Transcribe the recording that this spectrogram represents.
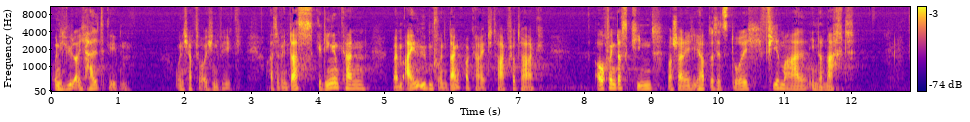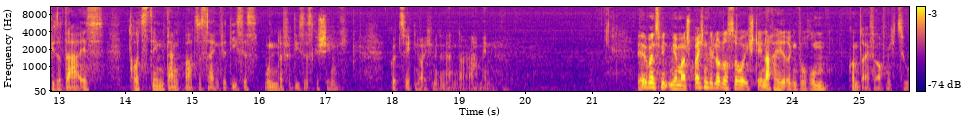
Und ich will euch Halt geben. Und ich habe für euch einen Weg. Also wenn das gelingen kann, beim Einüben von Dankbarkeit Tag für Tag, auch wenn das Kind, wahrscheinlich, ihr habt das jetzt durch, viermal in der Nacht wieder da ist, trotzdem dankbar zu sein für dieses Wunder, für dieses Geschenk. Gott segne euch miteinander. Amen. Wer übrigens mit mir mal sprechen will oder so, ich stehe nachher hier irgendwo rum, kommt einfach auf mich zu.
